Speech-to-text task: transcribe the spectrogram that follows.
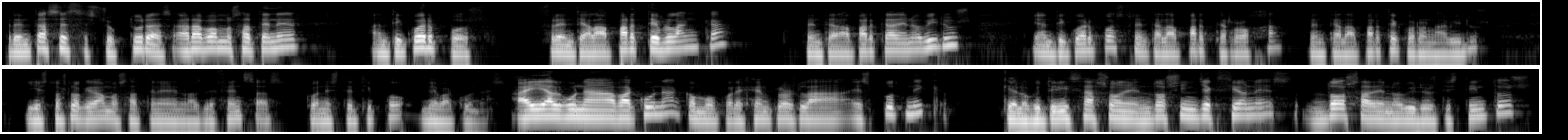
frente a esas estructuras. Ahora vamos a tener anticuerpos frente a la parte blanca, frente a la parte adenovirus, y anticuerpos frente a la parte roja, frente a la parte coronavirus. Y esto es lo que vamos a tener en las defensas con este tipo de vacunas. Hay alguna vacuna, como por ejemplo es la Sputnik, que lo que utiliza son en dos inyecciones, dos adenovirus distintos,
